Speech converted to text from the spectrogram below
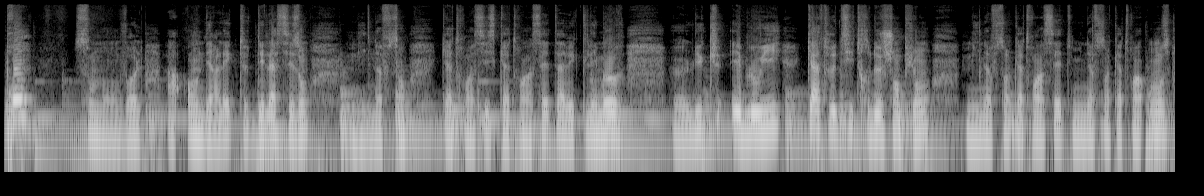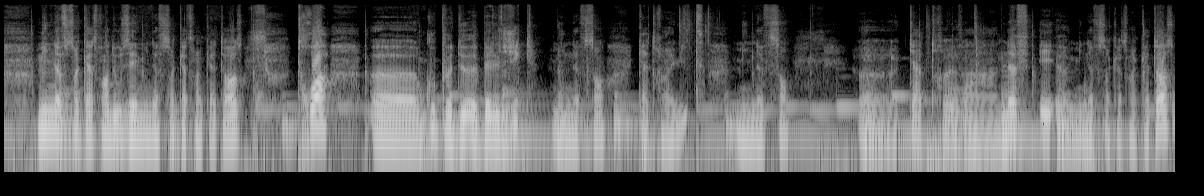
prend son envol à Anderlecht dès la saison 1986-87 avec les Mauves euh, Luc ébloui, 4 titres de champion 1987, 1991, 1992 et 1994, 3 euh, Coupes de Belgique 1988, 1989 et 1994,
